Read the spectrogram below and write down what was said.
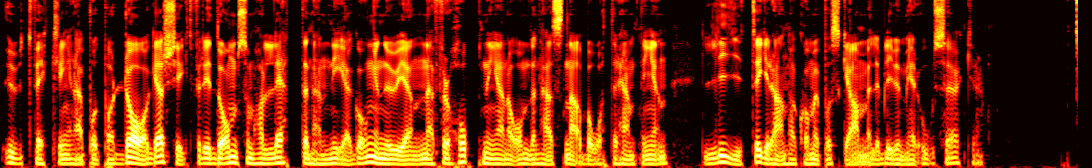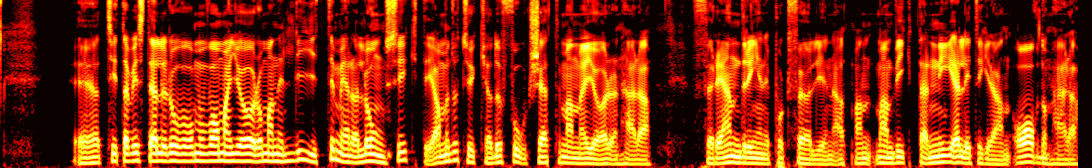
utvecklingen här på ett par dagars sikt. För det är de som har lett den här nedgången nu igen när förhoppningarna om den här snabba återhämtningen lite grann har kommit på skam eller blivit mer osäker. Eh, tittar vi istället då vad man, vad man gör om man är lite mer långsiktig, ja men då tycker jag då fortsätter man med att göra den här eh, förändringen i portföljen, att man, man viktar ner lite grann av de här eh,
